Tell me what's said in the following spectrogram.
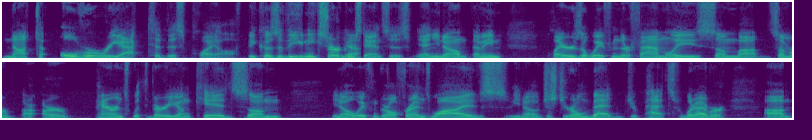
not to overreact to this playoff because of the unique circumstances. And you know, I mean, players away from their families, some uh, some are, are, are parents with very young kids, some you know away from girlfriends, wives, you know, just your own bed, your pets, whatever. Um,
